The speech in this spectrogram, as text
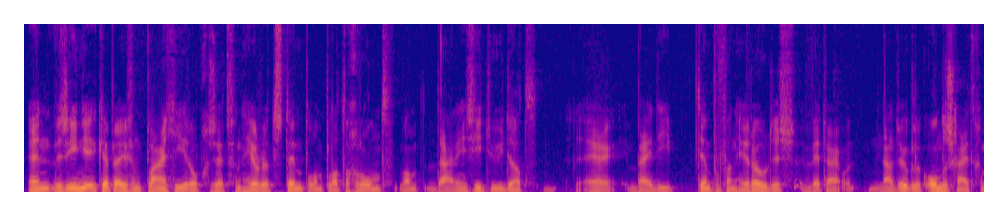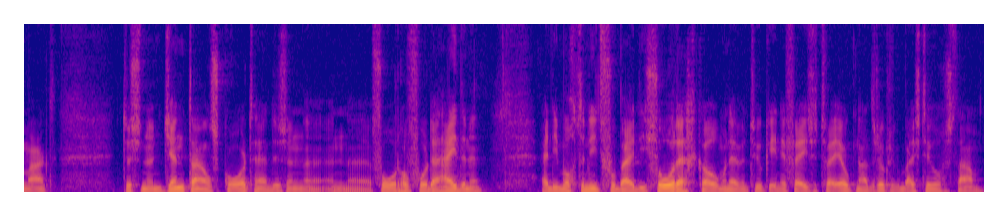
En we zien, ik heb even een plaatje hierop gezet van Herod's tempel, een plattegrond. Want daarin ziet u dat er bij die tempel van Herodes werd daar nadrukkelijk onderscheid gemaakt tussen een Gentiles court, hè, dus een, een, eh, voorhof voor de heidenen. En die mochten niet voorbij die Zoreg komen. Daar hebben we natuurlijk in Efeze 2 ook nadrukkelijk bij stilgestaan.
